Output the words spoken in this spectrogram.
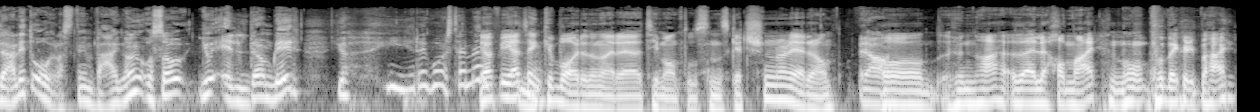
det er litt overraskende hver gang. Og så jo eldre han blir, jo høyere går stemmen. Ja, jeg tenker bare den der Team Antonsen-sketsjen når det gjelder han. Ja. Og hun her, eller han her, nå på det klippet her,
